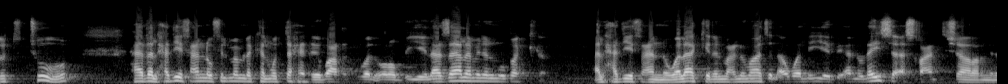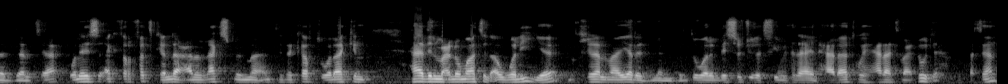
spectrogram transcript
4.2 هذا الحديث عنه في المملكة المتحدة وبعض الدول الأوروبية لا زال من المبكر الحديث عنه. ولكن المعلومات الأولية بأنه ليس أسرع انتشارا من الدلتا وليس أكثر فتكا لا على العكس مما أنت ذكرت. ولكن هذه المعلومات الأولية من خلال ما يرد من الدول اللي سجلت في مثل هذه الحالات وهي حالات معدودة حقيقة.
